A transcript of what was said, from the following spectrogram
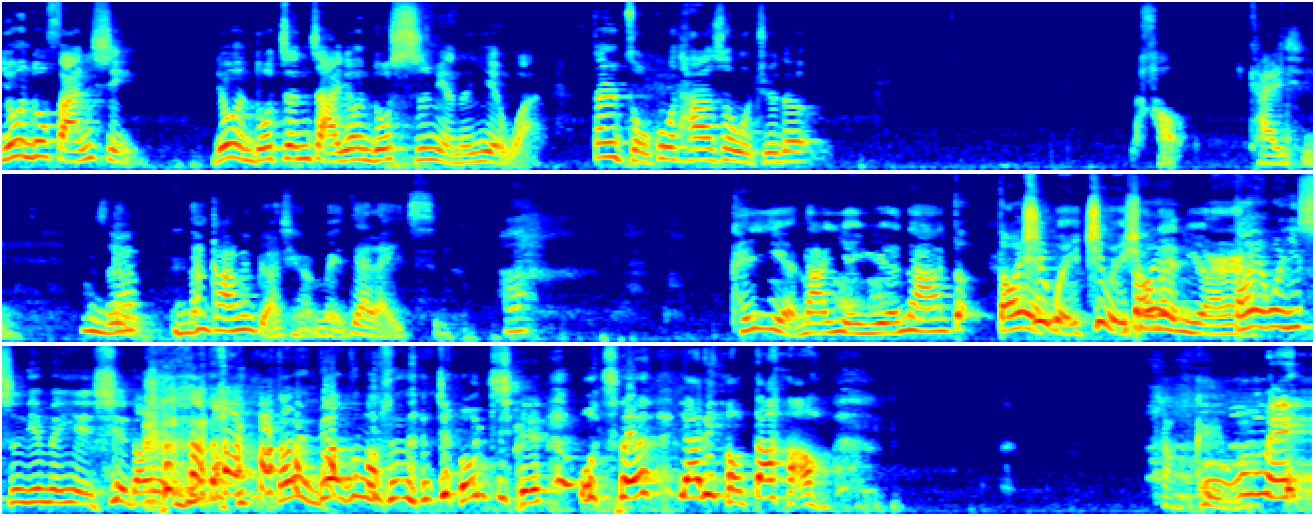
有很多反省，有很多挣扎，有很多失眠的夜晚。但是走过它的时候，我觉得好开心。你那，你那刚刚那表情很美，再来一次啊！可以演呐，演员呐，导导演志伟，志伟兄的女儿。导演，我已经十年没演戏，导演，导 导演不要这么深 的纠结，我真压力好大哦。可以吗？我没有，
